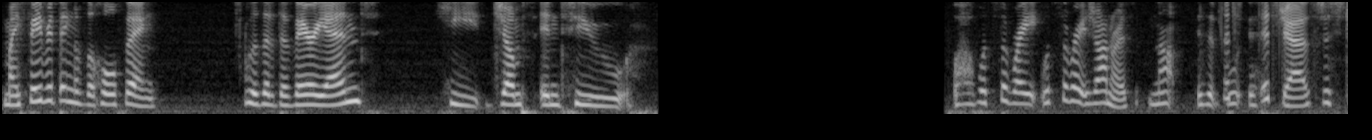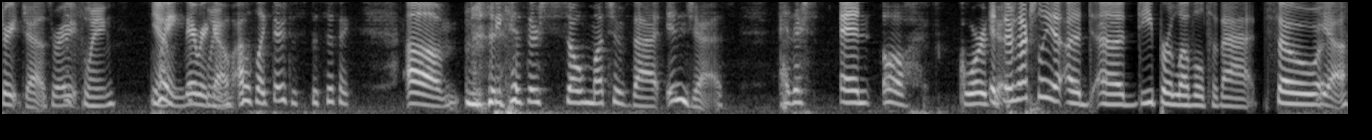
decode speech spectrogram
my favorite thing of the whole thing was that at the very end he jumps into oh, what's the right what's the right genre? It's not is it It's, it's jazz. it's just straight jazz, right? It's swing. swing. Yeah, there we it's go. I was like, there's a specific, um, because there's so much of that in jazz, and there's And oh, it's gorgeous. it, there's actually a, a deeper level to that. So yeah,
